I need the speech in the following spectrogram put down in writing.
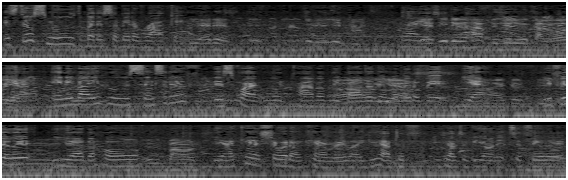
It's still smooth, but it's a bit of rocking. Yeah, it is. It, it, it, right? Yes, he didn't have this was coming. Oh yeah. Anybody who's sensitive, this part would probably bother Oh, them a little bit. Yeah. I can feel you feel it? Mm. Yeah, the whole. It's bound. Yeah, I can't show it on camera. Like you have to, you have to be on it to feel it.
